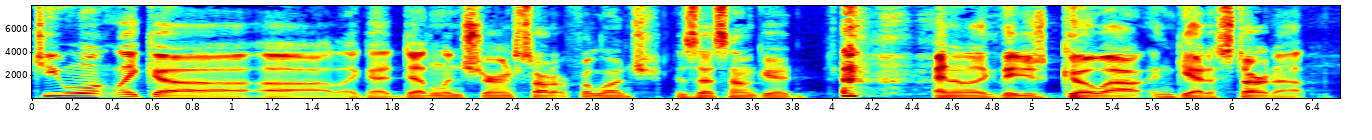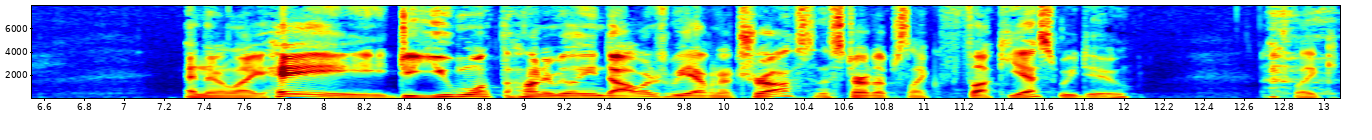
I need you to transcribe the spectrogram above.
do you want like a uh, like a dental insurance startup for lunch? Does that sound good? and then like they just go out and get a startup. And they're like, "Hey, do you want the hundred million dollars we have in a trust?" And the startup's like, "Fuck yes, we do." Like,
